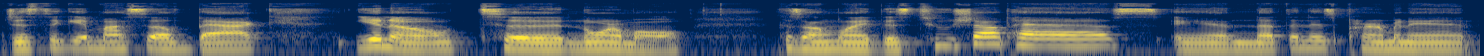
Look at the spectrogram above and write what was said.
just to get myself back, you know, to normal. Cause I'm like, this too shall pass and nothing is permanent.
